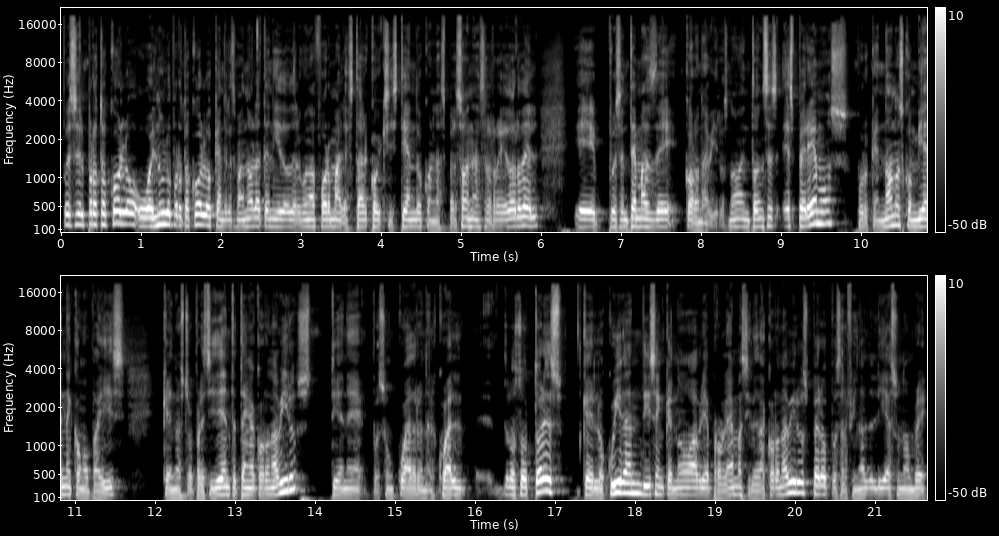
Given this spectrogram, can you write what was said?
pues el protocolo o el nulo protocolo que Andrés Manuel ha tenido de alguna forma al estar coexistiendo con las personas alrededor de él eh, pues en temas de coronavirus, ¿no? Entonces esperemos porque no nos conviene como país que nuestro presidente tenga coronavirus, tiene pues un cuadro en el cual eh, los doctores que lo cuidan dicen que no habría problemas si le da coronavirus, pero pues al final del día es un hombre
